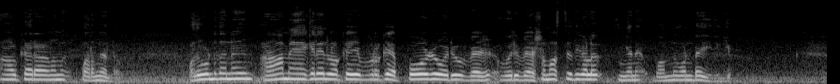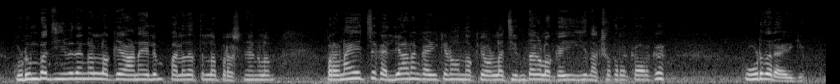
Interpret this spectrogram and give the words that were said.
ആൾക്കാരാണെന്ന് പറഞ്ഞല്ലോ. അതുകൊണ്ട് തന്നെ ആ മേഖലയിലൊക്കെ ഇവർക്ക് എപ്പോഴും ഒരു വിഷ ഒരു വിഷമസ്ഥിതികൾ ഇങ്ങനെ വന്നുകൊണ്ടേയിരിക്കും. കുടുംബ ജീവിതങ്ങളിലൊക്കെ ആണെങ്കിലും പലതരത്തിലുള്ള പ്രശ്നങ്ങളും പ്രണയിച്ച് കല്യാണം കഴിക്കണമെന്നൊക്കെയുള്ള ചിന്തകളൊക്കെ ഈ നക്ഷത്രക്കാർക്ക് കൂടുതലായിരിക്കും.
